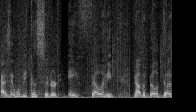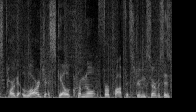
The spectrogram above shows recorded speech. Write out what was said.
as it will be considered a felony. Now, the bill does target large scale criminal for profit streaming services,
